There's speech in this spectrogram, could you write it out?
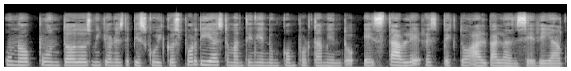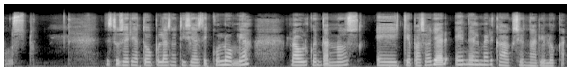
1.2 millones de pies cúbicos por día, esto manteniendo un comportamiento estable respecto al balance de agosto. Esto sería todo por las noticias de Colombia. Raúl, cuéntanos eh, qué pasó ayer en el mercado accionario local.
